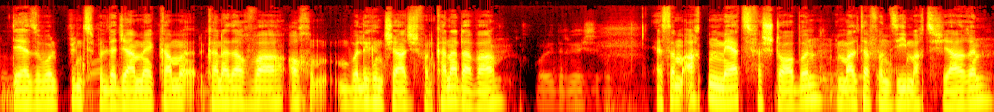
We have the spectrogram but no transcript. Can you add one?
der sowohl Principal der Jamia Kanada auch war, auch Mubarak in Charge von Kanada war. Er ist am 8. März verstorben, im Alter von 87 Jahren.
